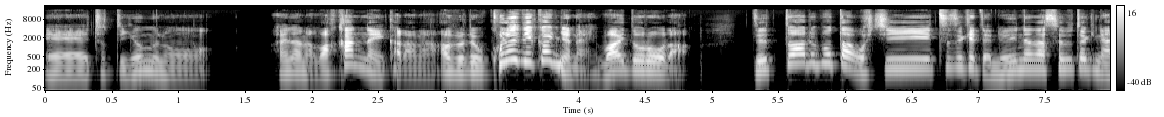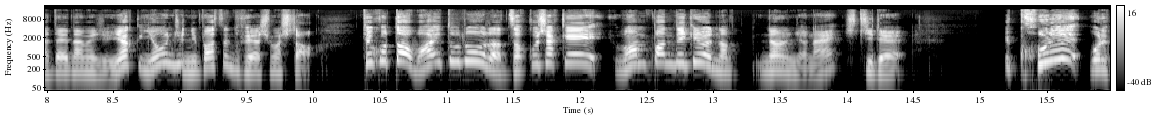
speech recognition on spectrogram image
えー、ちょっと読むの、あれだな、わかんないからな。あ、でもこれでかいんじゃない？ワイドローラー。ZR ボタンを押し続けて縫いながらするときに与えダメージを約42%増やしました。ってことは、ワイドローラー、雑魚鮭、ワンパンできるようになるんじゃない？引きで。え、これ、俺、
